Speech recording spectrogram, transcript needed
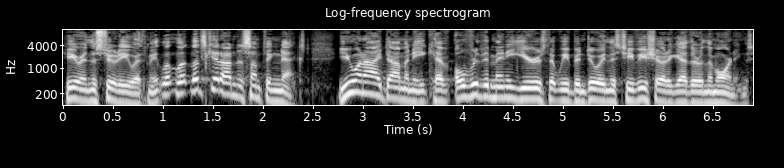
here in the studio with me. L- let's get on to something next. You and I, Domonique, have over the many years that we've been doing this TV show together in the mornings,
